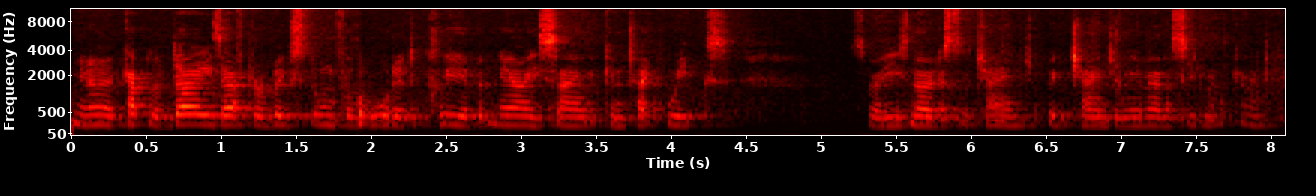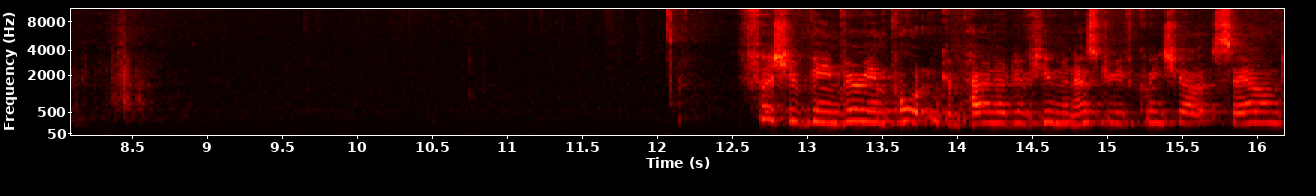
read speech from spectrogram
you know, a couple of days after a big storm for the water to clear, but now he's saying it can take weeks. So he's noticed a change, a big change in the amount of sediment coming. Fish have been a very important component of human history of Queen Charlotte Sound,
